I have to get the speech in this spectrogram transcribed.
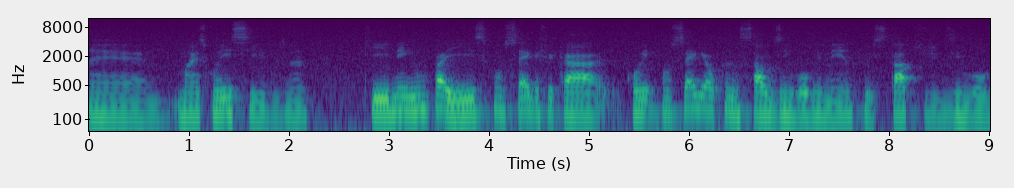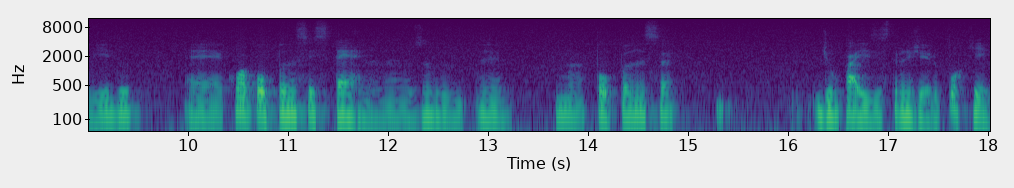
é, mais conhecidos, né? que nenhum país consegue ficar, consegue alcançar o desenvolvimento, o status de desenvolvido é, com a poupança externa, né, usando é, uma poupança de um país estrangeiro. Por quê?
